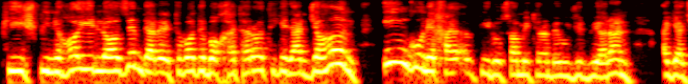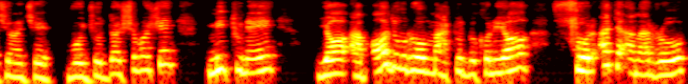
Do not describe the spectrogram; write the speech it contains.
پیش بینی های لازم در ارتباط با خطراتی که در جهان این گونه خ... ویروس ها می‌تونن به وجود بیارن اگر چنانچه وجود داشته باشه می‌تونه یا ابعاد اون رو محدود بکنه یا سرعت عمل رو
